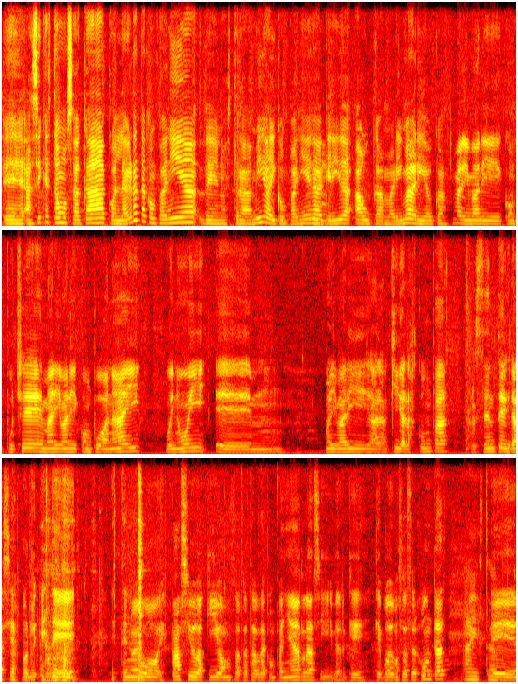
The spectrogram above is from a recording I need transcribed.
Eh, así que estamos acá con la grata compañía de nuestra amiga y compañera Ujú. querida Auca, Marimari Auca. Mari Mari Compuché, Mari Compuanay, Buenui, eh, Mari Mari aquí a las compas presentes, gracias por este, este nuevo espacio, aquí vamos a tratar de acompañarlas y ver qué, qué podemos hacer juntas. Ahí está. Eh,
